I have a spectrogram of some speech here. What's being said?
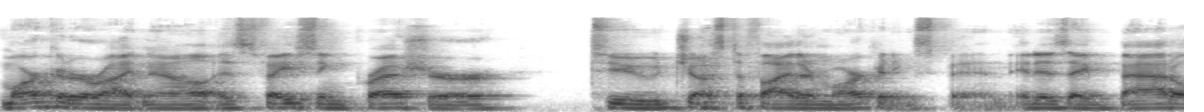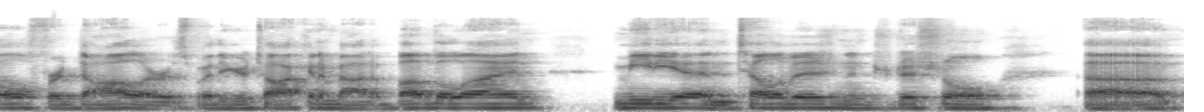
marketer right now is facing pressure to justify their marketing spend. It is a battle for dollars whether you're talking about above the line media and television and traditional uh,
